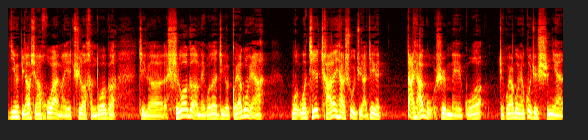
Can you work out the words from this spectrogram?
因为比较喜欢户外嘛，也去了很多个这个十多个美国的这个国家公园啊。我我其实查了一下数据啊，这个大峡谷是美国这国家公园过去十年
